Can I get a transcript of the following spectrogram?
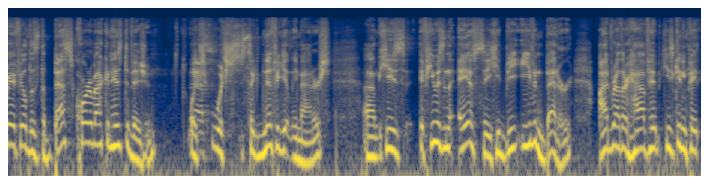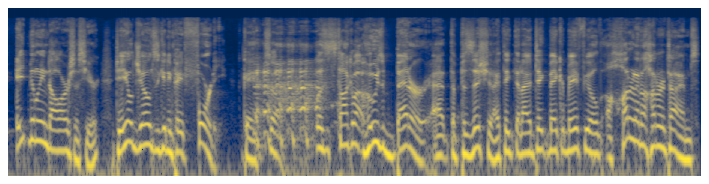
Mayfield is the best quarterback in his division, which Yes. which significantly matters. Um, he's if he was in the AFC, he'd be even better. I'd rather have him. He's getting paid eight million dollars this year. Daniel Jones is getting paid forty. Okay, so let's talk about who's better at the position. I think that I'd take Baker Mayfield 100 out of 100 times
